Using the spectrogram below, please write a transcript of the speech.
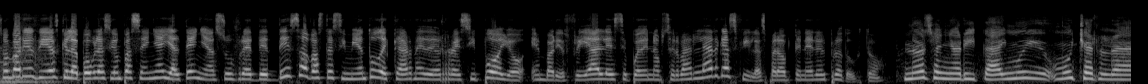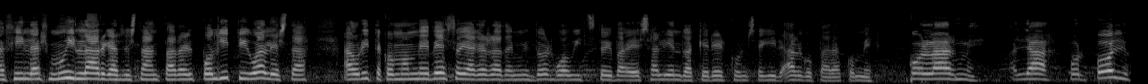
Son varios días que la población paseña y alteña sufre de desabastecimiento de carne de res y pollo. En varios friales se pueden observar largas filas para obtener el producto. No, señorita, hay muy, muchas filas muy largas están. Para el pollito igual está. Ahorita como me ve, estoy agarrada en mis dos huevitos, estoy saliendo a querer conseguir algo para comer. Colarme allá por pollo,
